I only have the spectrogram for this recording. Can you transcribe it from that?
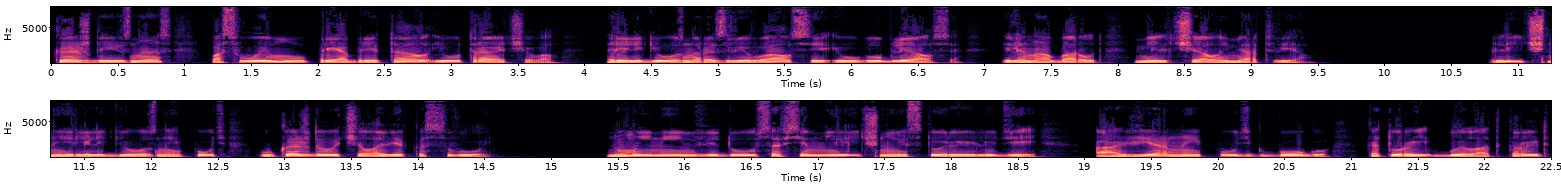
Каждый из нас по-своему приобретал и утрачивал, религиозно развивался и углублялся – или наоборот, мельчал и мертвел. Личный религиозный путь у каждого человека свой. Но мы имеем в виду совсем не личную историю людей, а верный путь к Богу, который был открыт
